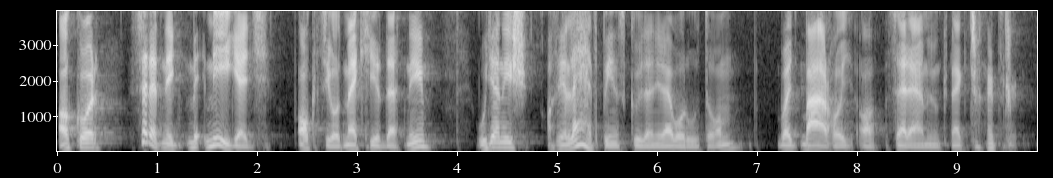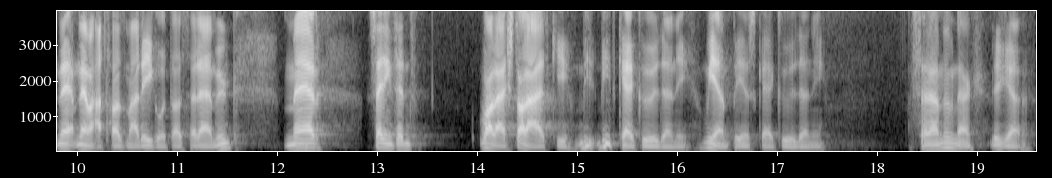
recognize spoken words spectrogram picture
akkor szeretnék még egy akciót meghirdetni, ugyanis azért lehet pénzt küldeni Revoluton, vagy bárhogy a szerelmünknek, csak nem, nem árt, ha az már régóta a szerelmünk, mert szerinted Valás, talált ki, mit, mit kell küldeni, milyen pénzt kell küldeni. A szerelmünknek? Igen.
